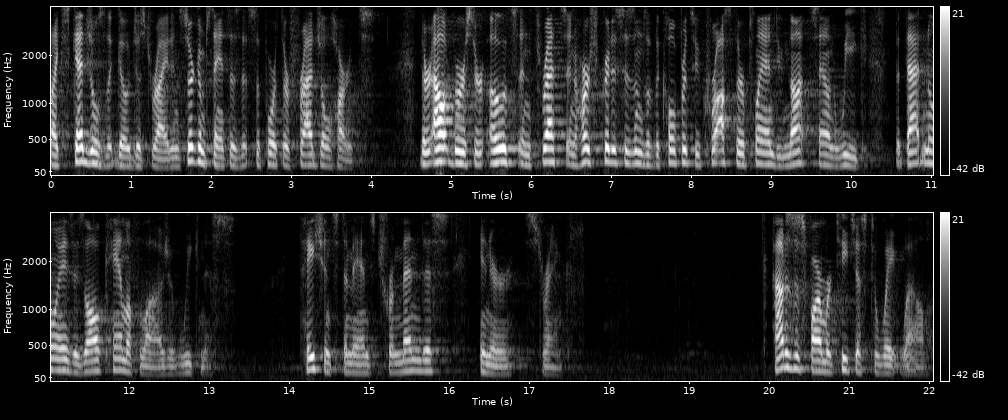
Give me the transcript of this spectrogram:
like schedules that go just right and circumstances that support their fragile hearts. Their outbursts are oaths and threats and harsh criticisms of the culprits who cross their plan do not sound weak, but that noise is all camouflage of weakness. Patience demands tremendous inner strength. How does this farmer teach us to wait well?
